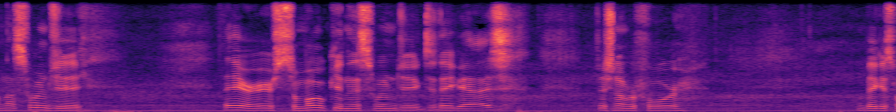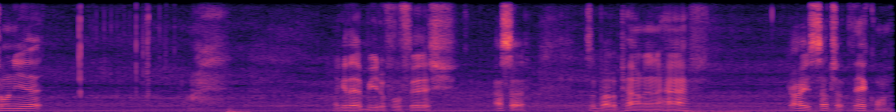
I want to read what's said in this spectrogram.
On that swim jig. They are smoking this swim jig today, guys. Fish number four. Biggest one yet. Look at that beautiful fish. That's a that's about a pound and a half. Oh, he's such a thick one.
